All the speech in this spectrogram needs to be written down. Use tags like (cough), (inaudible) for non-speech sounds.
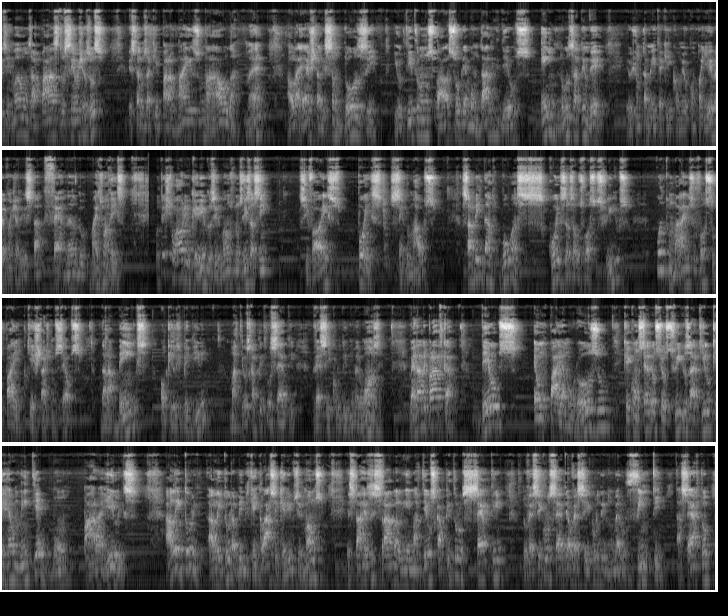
queridos irmãos, a paz do Senhor Jesus. Estamos aqui para mais uma aula, né? Aula esta, lição 12, e o título nos fala sobre a bondade de Deus em nos atender. Eu, juntamente aqui com meu companheiro, evangelista Fernando, mais uma vez. O texto áureo, queridos irmãos, nos diz assim: Se vós, pois, sendo maus, sabeis dar boas coisas aos vossos filhos, quanto mais o vosso Pai que estás nos céus dará bens ao que lhe pedirem. Mateus capítulo 7, versículo de número 11. Verdade prática: Deus é um Pai amoroso que concede aos seus filhos aquilo que realmente é bom para eles. A leitura, a leitura bíblica em classe, queridos irmãos, está registrado ali em Mateus capítulo 7, do versículo 7 ao versículo de número 20, tá certo?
